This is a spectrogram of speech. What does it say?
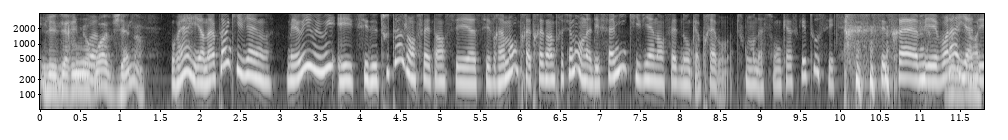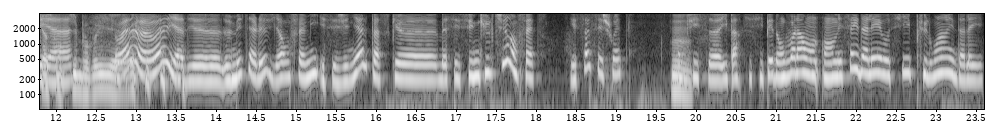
les Érimurois viennent Ouais, il y en a plein qui viennent. Mais oui, oui, oui. Et c'est de tout âge, en fait. Hein. C'est, vraiment très, très impressionnant. On a des familles qui viennent, en fait. Donc après, bon, tout le monde a son casque et tout. C'est, c'est très... Mais voilà, il y a, des... Euh, anti-bruit. Euh. Ouais, ouais, il y a des... le métalleux vient en famille. Et c'est génial parce que bah, c'est, une culture, en fait. Et ça, c'est chouette qu'on hmm. puisse euh, y participer. Donc voilà, on, on essaye d'aller aussi plus loin et d'aller,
